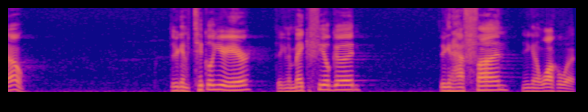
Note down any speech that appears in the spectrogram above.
No. They're going to tickle your ear. They're going to make you feel good. They're going to have fun. And you're going to walk away.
